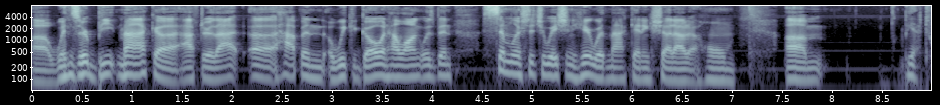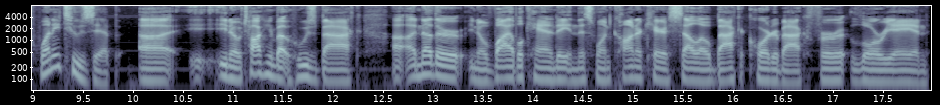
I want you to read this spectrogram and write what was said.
uh, Windsor beat Mac uh, after that uh, happened a week ago and how long it was been. Similar situation here with Mac getting shut out at home. Um, yeah, 22 zip. Uh, you know, talking about who's back, uh, another you know viable candidate in this one, Connor Caracello, back at quarterback for Laurier, and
